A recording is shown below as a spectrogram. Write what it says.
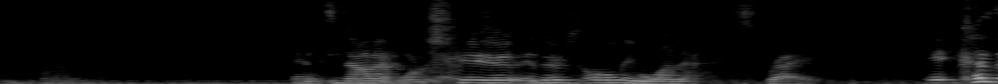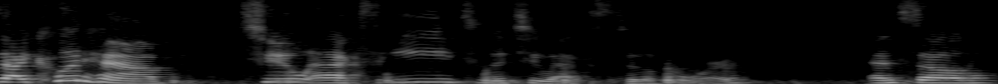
two terms. it's only not two, there's only one x, right? Because I could have two x e to the two x to the fourth. And so,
